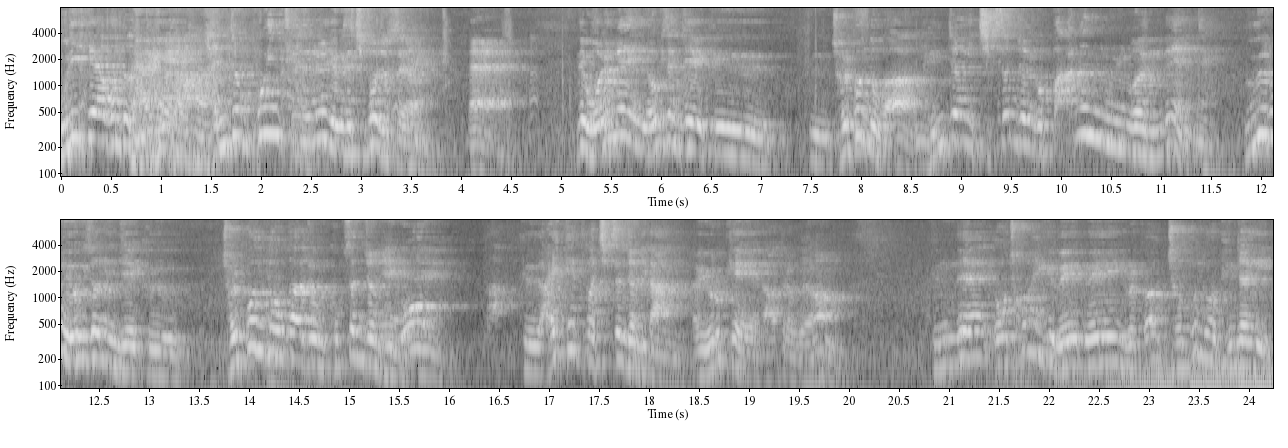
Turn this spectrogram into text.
우리 때하고는 또 다르게 관전 포인트를 여기서 짚어줬어요. 네. 근데 원래 여기서 이제 그, 그 절권도가 굉장히 직선적이고 빠른 거였는데 네. 의외로 여기서는 이제 그 절권도가 좀 곡선적이고 네, 네. 아, 그 ITF가 직선적이다. 이렇게 나왔더라고요. 근데 어, 처음에 이게 왜, 왜 그럴까? 절권도가 굉장히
